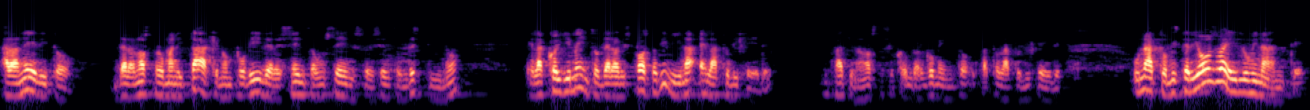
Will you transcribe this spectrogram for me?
all'anelito della nostra umanità che non può vivere senza un senso e senza un destino, e l'accoglimento della risposta divina è l'atto di fede. Infatti il nostro secondo argomento è stato l'atto di fede. Un atto misterioso e illuminante.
